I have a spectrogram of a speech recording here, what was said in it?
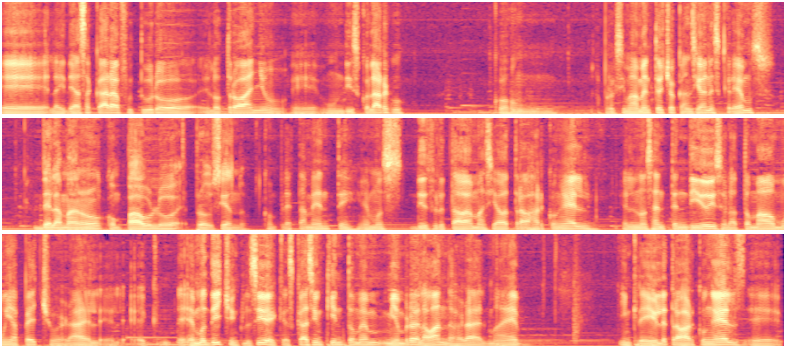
eh, la idea es sacar a futuro el otro año eh, un disco largo con aproximadamente ocho canciones, creemos. De la mano con Pablo produciendo. Completamente. Hemos disfrutado demasiado trabajar con él. Él nos ha entendido y se lo ha tomado muy a pecho, ¿verdad? Él- eh, hemos dicho inclusive que es casi un quinto miembro de la banda, ¿verdad? El mae, increíble trabajar con él. eh,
